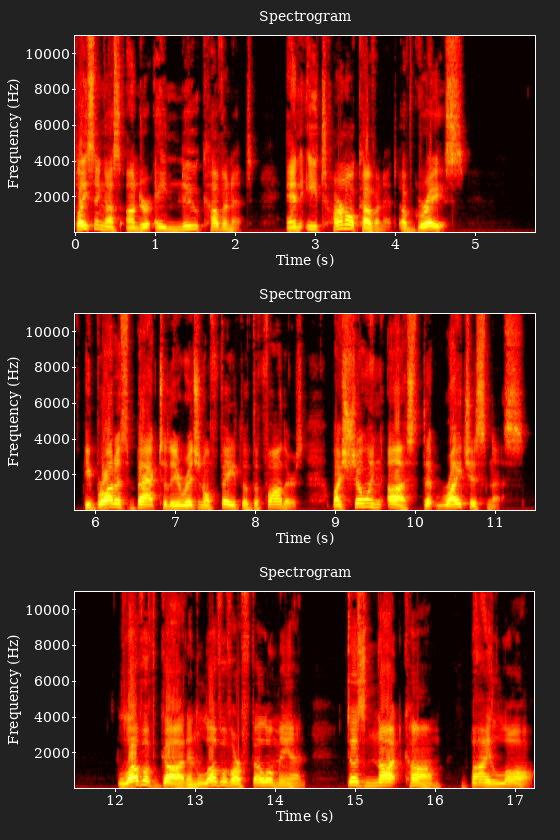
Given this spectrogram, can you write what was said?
placing us under a new covenant, an eternal covenant of grace. He brought us back to the original faith of the fathers by showing us that righteousness, love of God, and love of our fellow man does not come by law.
